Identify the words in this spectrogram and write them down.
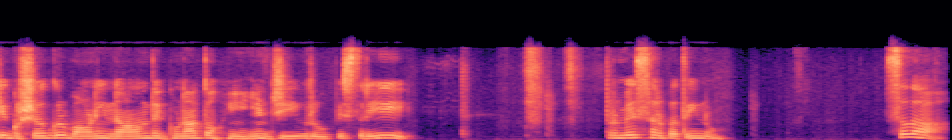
ਕਿ ਗੁਰਸ਼ਬਦ ਗੁਰਬਾਣੀ ਨਾਮ ਦੇ ਗੁਣਾ ਤੋਂ ਹੀਣ ਜੀਵ ਰੂਪ ਇਸਤਰੀ। ਪਰਮੇਸ਼ਰ ਪਤੀ ਨੂੰ ਸਦਾ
